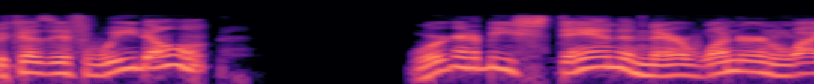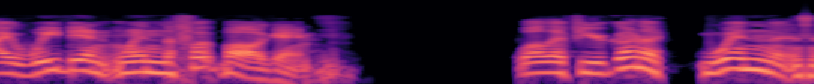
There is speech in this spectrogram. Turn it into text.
Because if we don't, we're going to be standing there wondering why we didn't win the football game. Well, if you're going to win and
